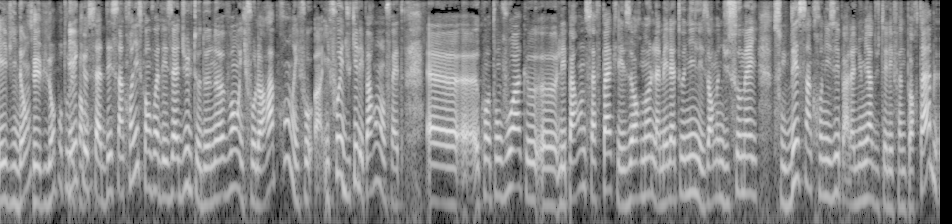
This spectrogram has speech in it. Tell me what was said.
évidents. C'est évident pour tous les Et parents. que ça désynchronise. Quand on voit des adultes de 9 ans, il faut leur apprendre, il faut, il faut éduquer les parents, en fait. Euh, euh, quand on voit que euh, les parents ne savent pas que les hormones, la mélatonine, les hormones du sommeil sont désynchronisées par la lumière du téléphone portable,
